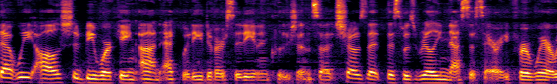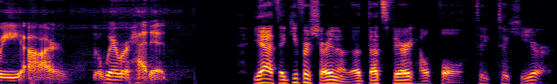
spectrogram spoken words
that we all should be working on equity, diversity, and inclusion. So it shows that this was really necessary for where we are, where we're headed. Yeah, thank you for sharing that. that that's very helpful to, to hear.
